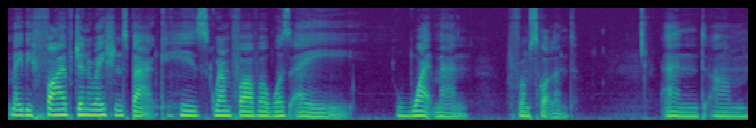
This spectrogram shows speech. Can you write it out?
maybe five generations back, his grandfather was a white man from Scotland, and um,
